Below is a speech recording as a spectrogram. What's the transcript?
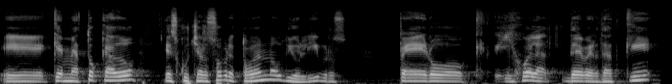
eh, que me ha tocado escuchar sobre todo en audiolibros. Pero, híjole, de verdad que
